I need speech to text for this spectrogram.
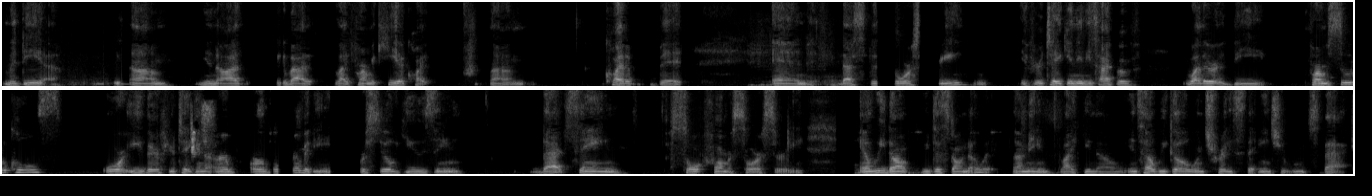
Medea. Um, you know, I think about it like pharmakeia quite um, quite a bit, and that's the sorcery. If you're taking any type of, whether it be pharmaceuticals or either if you're taking an herb, herbal remedy, we're still using that same sort form of sorcery. And we don't we just don't know it. I mean like you know until we go and trace the ancient roots back.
